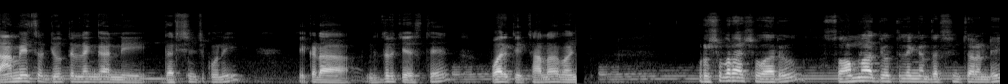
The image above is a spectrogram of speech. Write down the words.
రామేశ్వర జ్యోతిర్లింగాన్ని దర్శించుకొని ఇక్కడ నిద్ర చేస్తే వారికి చాలా మంచి వృషభ రాశి వారు సోమనాథ్ జ్యోతిర్లింగం దర్శించారండి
